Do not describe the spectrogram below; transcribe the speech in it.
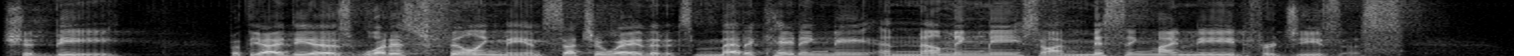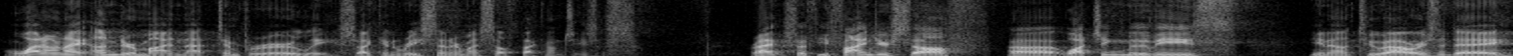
should be. But the idea is what is filling me in such a way that it's medicating me and numbing me so I'm missing my need for Jesus? Why don't I undermine that temporarily so I can recenter myself back on Jesus? Right? So if you find yourself uh, watching movies, you know, two hours a day,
